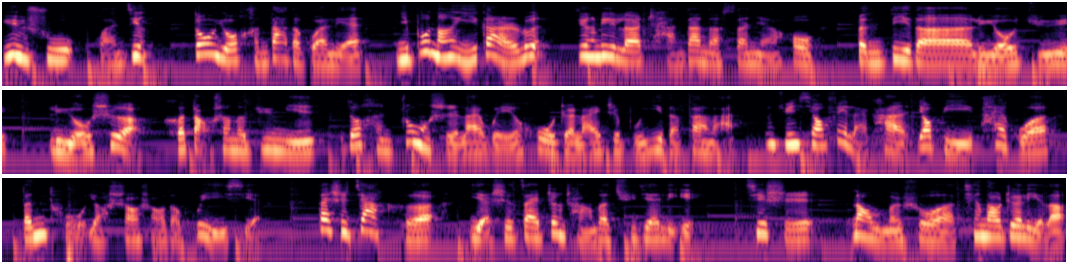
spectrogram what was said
运输环境都有很大的关联，你不能一概而论。经历了惨淡的三年后，本地的旅游局、旅游社和岛上的居民都很重视来维护这来之不易的饭碗。平均消费来看，要比泰国本土要稍稍的贵一些，但是价格也是在正常的区间里。其实，那我们说，听到这里了。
